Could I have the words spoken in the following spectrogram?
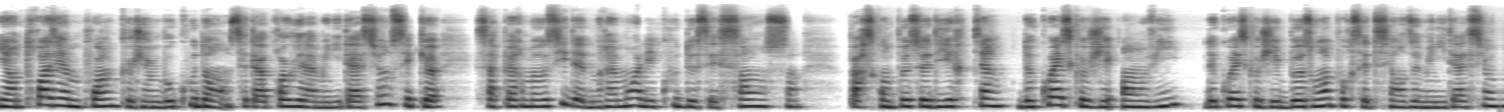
Et un troisième point que j'aime beaucoup dans cette approche de la méditation, c'est que ça permet aussi d'être vraiment à l'écoute de ses sens, parce qu'on peut se dire, tiens, de quoi est-ce que j'ai envie, de quoi est-ce que j'ai besoin pour cette séance de méditation?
